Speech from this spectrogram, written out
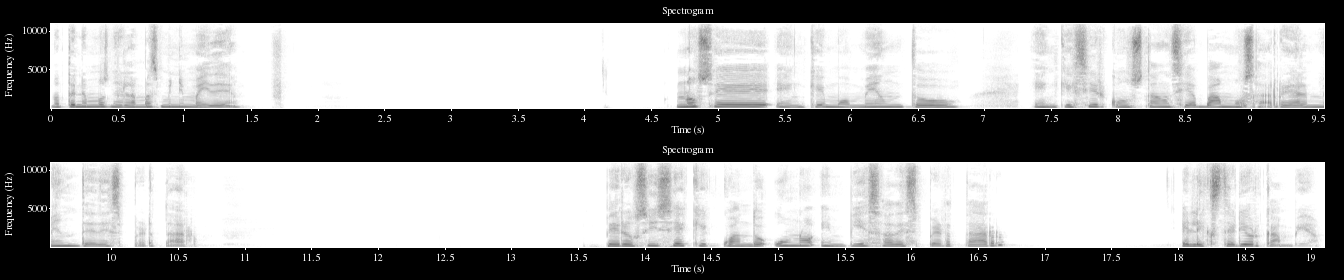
no tenemos ni la más mínima idea. No sé en qué momento, en qué circunstancia vamos a realmente despertar. Pero sí sé que cuando uno empieza a despertar, el exterior cambia.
